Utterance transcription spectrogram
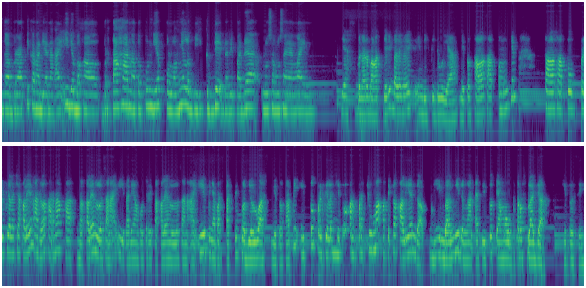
nggak berarti karena dia anak AI dia bakal bertahan ataupun dia peluangnya lebih gede daripada lulusan-lulusan yang lain. Yes, benar banget. Jadi balik lagi ke individu ya, gitu. Salah satu mungkin salah satu privilege kalian adalah karena kalian lulusan AI tadi yang aku cerita kalian lulusan AI punya perspektif lebih luas gitu. Tapi itu privilege itu akan percuma ketika kalian nggak diimbangi dengan attitude yang mau terus belajar. Gitu sih.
